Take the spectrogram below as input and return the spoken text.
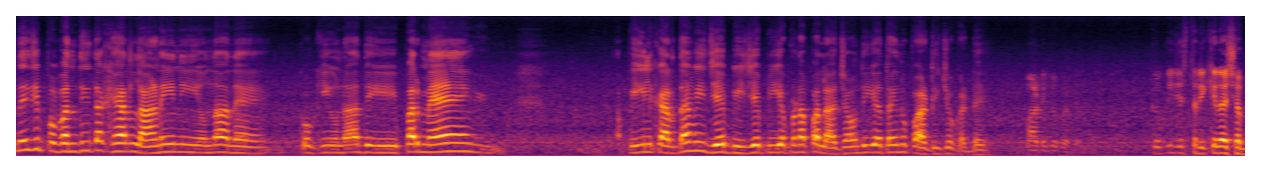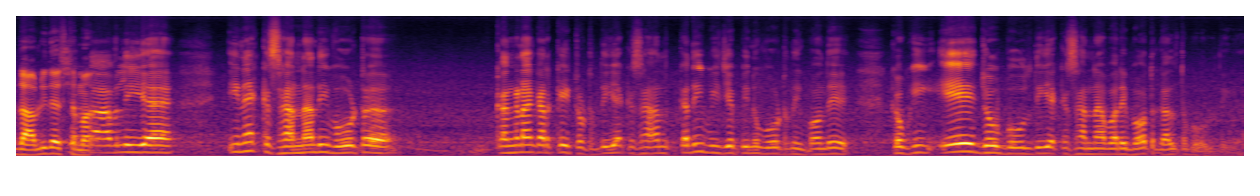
ਨਹੀਂ ਜੀ ਪਾਬੰਦੀ ਤਾਂ ਖੈਰ ਲਾਣੀ ਨਹੀਂ ਉਹਨਾਂ ਨੇ ਕਿਉਂਕਿ ਉਹਨਾਂ ਦੀ ਪਰ ਮੈਂ ਅਪੀਲ ਕਰਦਾ ਵੀ ਜੇ ਬੀਜੇਪੀ ਆਪਣਾ ਭਲਾ ਚਾਹੁੰਦੀ ਹੈ ਤਾਂ ਇਹਨੂੰ ਪਾਰਟੀ ਚੋਂ ਕੱਢੇ। ਪਾਰਟੀ ਤੋਂ ਕੱਢੇ। ਕਿਉਂਕਿ ਜਿਸ ਤਰੀਕੇ ਨਾਲ ਸ਼ਬਦਾਵਲੀ ਦਾ ਇਸਤੇਮਾਲ ਸ਼ਬਦਾਵਲੀ ਹੈ ਇਹਨੇ ਕਿਸਾਨਾਂ ਦੀ ਵੋਟ ਕੰਗਣਾ ਕਰਕੇ ਹੀ ਟੁੱਟਦੀ ਹੈ। ਕਿਸਾਨ ਕਦੀ ਬੀਜੇਪੀ ਨੂੰ ਵੋਟ ਨਹੀਂ ਪਾਉਂਦੇ ਕਿਉਂਕਿ ਇਹ ਜੋ ਬੋਲਦੀ ਹੈ ਕਿਸਾਨਾਂ ਬਾਰੇ ਬਹੁਤ ਗਲਤ ਬੋਲਦੀ ਹੈ।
